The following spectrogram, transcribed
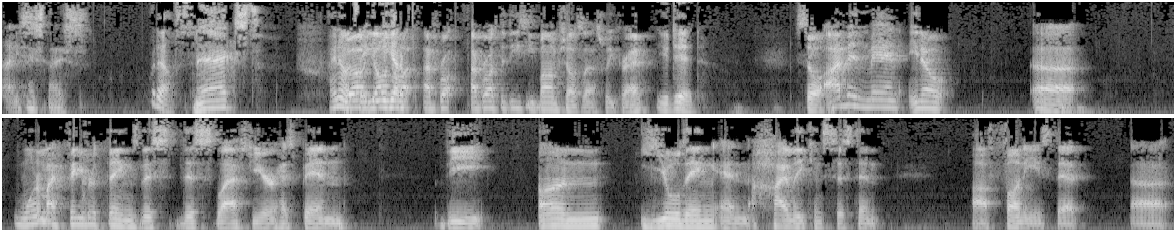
Nice. Nice, nice. What else? Next, I know Well, it's, y'all you know got I brought I brought the DC bombshells last week, right? you did. So I've been, man, you know, uh, one of my favorite things this this last year has been the unyielding and highly consistent uh, funnies that uh,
